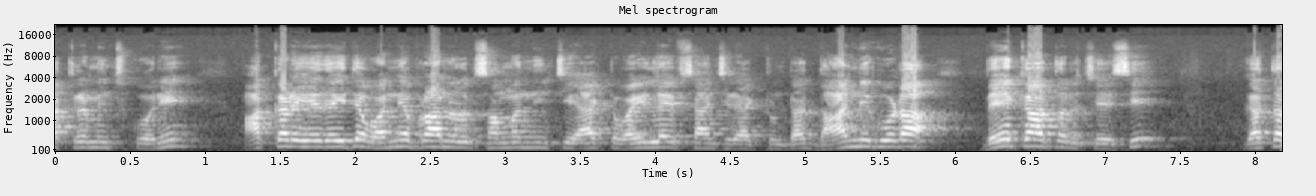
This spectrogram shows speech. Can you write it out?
ఆక్రమించుకొని అక్కడ ఏదైతే వన్యప్రాణులకు సంబంధించి act wild life sanctuary act ఉంటుందో దాన్ని కూడా బేఖాతరు చేసి గత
